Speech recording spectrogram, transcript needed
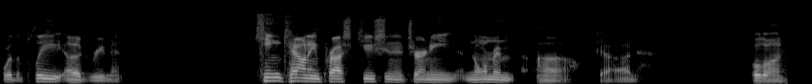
for the plea agreement. King County prosecution attorney Norman, oh God, Hold on.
